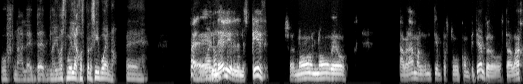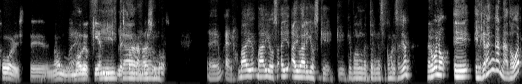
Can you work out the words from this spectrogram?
Uf, no, lo llevaste muy lejos, pero sí, bueno. Eh, eh bueno. El de él y el, speed. O sea, no, no veo. Abraham algún tiempo estuvo compitiendo, pero está abajo, este, no, no veo quién les pueda ganar esos dos. Eh, bueno, varios, varios hay, hay varios que, que, que, podemos meter en esta conversación. Pero bueno, el gran ganador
